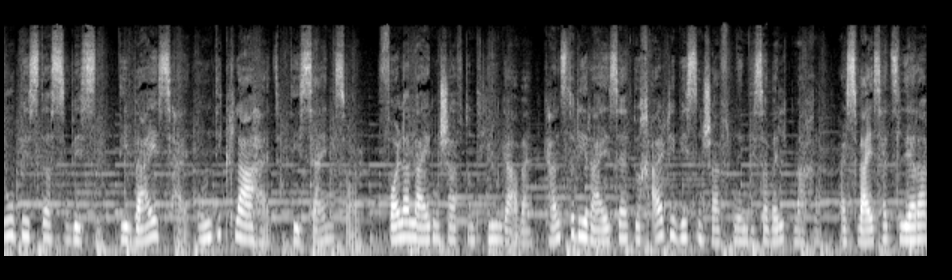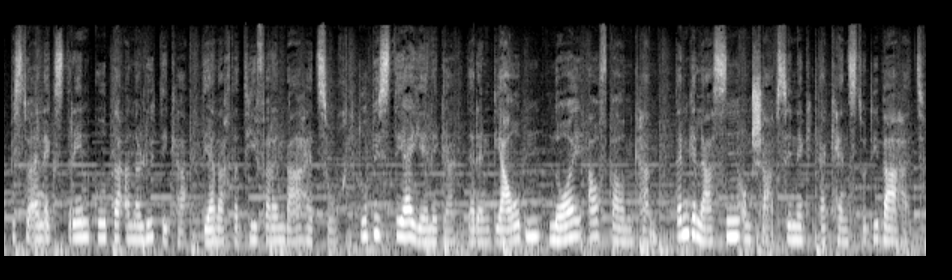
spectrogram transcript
Du bist das Wissen, die Weisheit und die Klarheit, die sein soll. Voller Leidenschaft und Hingabe kannst du die Reise durch all die Wissenschaften in dieser Welt machen. Als Weisheitslehrer bist du ein extrem guter Analytiker, der nach der tieferen Wahrheit sucht. Du bist derjenige, der den Glauben neu aufbauen kann. Denn gelassen und scharfsinnig erkennst du die Wahrheit.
